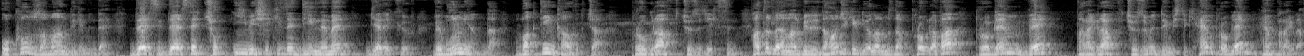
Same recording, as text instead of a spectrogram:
okul zaman diliminde dersi derste çok iyi bir şekilde dinlemen gerekiyor. Ve bunun yanında vaktin kaldıkça prograf çözeceksin. Hatırlayanlar bilir daha önceki videolarımızda prografa problem ve paragraf çözümü demiştik. Hem problem hem paragraf.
